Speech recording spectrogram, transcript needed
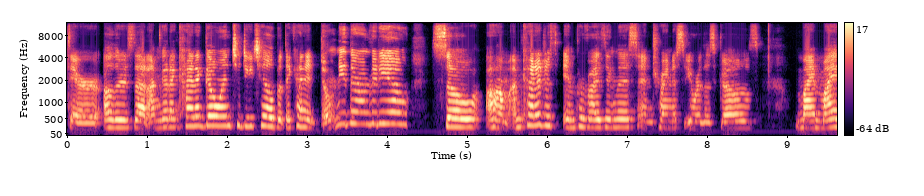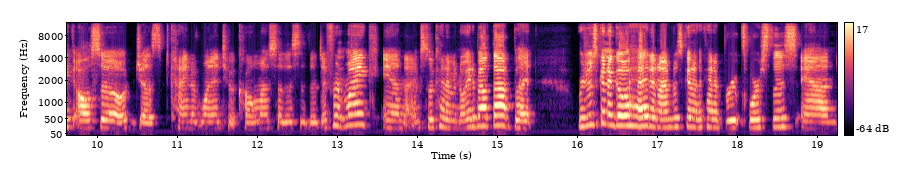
There are others that I'm going to kind of go into detail, but they kind of don't need their own video. So um, I'm kind of just improvising this and trying to see where this goes. My mic also just kind of went into a coma, so this is a different mic, and I'm still kind of annoyed about that, but we're just going to go ahead and I'm just going to kind of brute force this and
